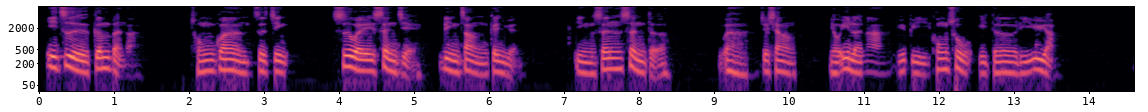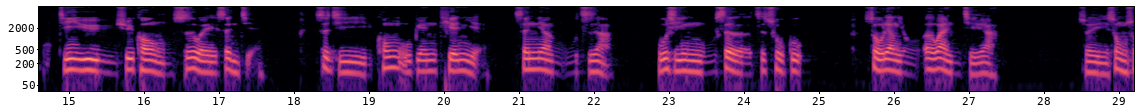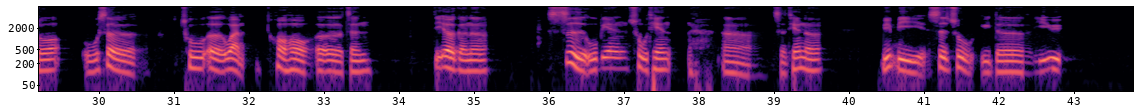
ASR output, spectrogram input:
依自根本啊，从观自净，思惟圣解，令障更远。引生圣德，啊，就像有一人啊，于彼空处以得离欲啊，即于虚空思惟圣解，是即空无边天也，身量无知啊，无形无色之处故，寿量有二万劫啊。所以颂说无色出二万，后后二二增。第二个呢？四无边处天，嗯，此天呢，于彼四处已得离欲，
